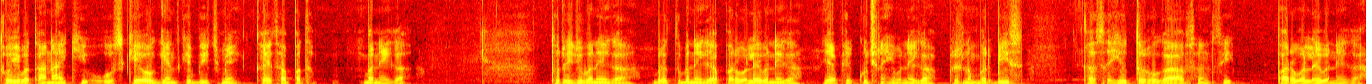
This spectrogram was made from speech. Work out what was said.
तो ये बताना है कि उसके और गेंद के बीच में कैसा पथ बनेगा। तो रिज बनेगा, वृत्त बनेगा, परवलय बनेगा, या फिर कुछ नहीं बनेगा। प्रश्न नंबर बीस का सही उत्तर होगा ऑप्शन सी परवलय बनेगा।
